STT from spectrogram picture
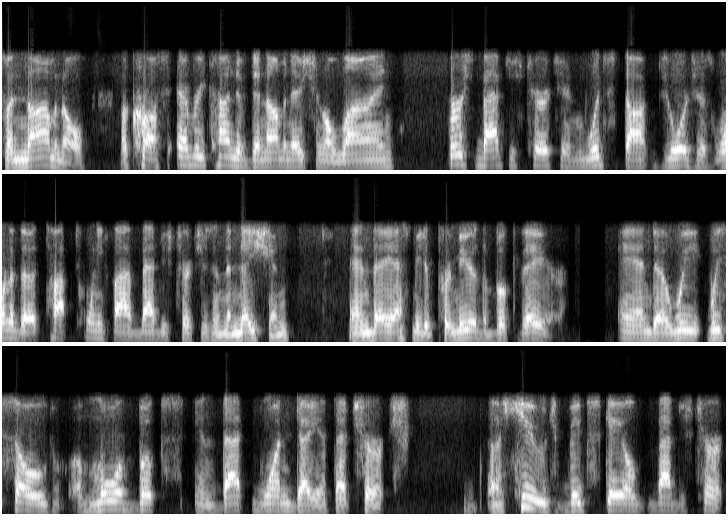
phenomenal across every kind of denominational line. First Baptist Church in Woodstock, Georgia, is one of the top 25 Baptist churches in the nation, and they asked me to premiere the book there. And uh, we we sold uh, more books in that one day at that church, a huge, big scale Baptist church.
